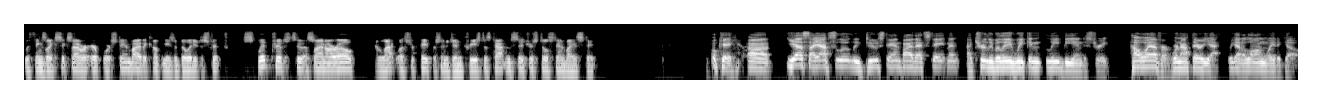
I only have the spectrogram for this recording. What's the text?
with things like six hour airport standby, the company's ability to strip, split trips to assign RO, and lackluster pay percentage increase. Does Captain Citrus still stand by his statement? Okay. Uh, yes, I absolutely do stand by that statement. I truly believe we can lead the industry. However, we're not there yet. We got a long way to go.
